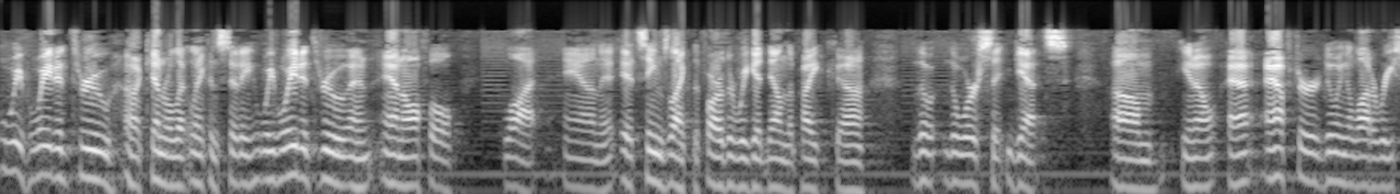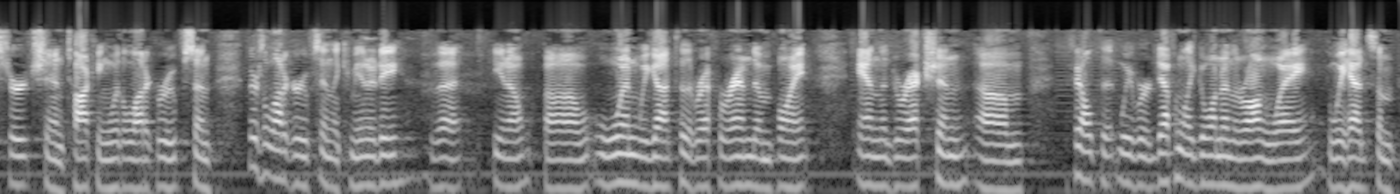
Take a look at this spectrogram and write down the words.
we've waded through, uh, Ken Roulette, Lincoln City, we've waded through an, an awful lot, and it, it seems like the farther we get down the pike, uh, the, the worse it gets. Um, you know, after doing a lot of research and talking with a lot of groups, and there's a lot of groups in the community that, you know, uh, when we got to the referendum point and the direction, um, felt that we were definitely going in the wrong way. We had some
